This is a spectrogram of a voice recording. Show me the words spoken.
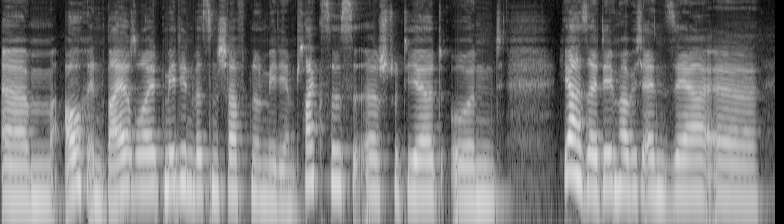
ähm, auch in Bayreuth Medienwissenschaften und Medienpraxis äh, studiert und ja, seitdem habe ich einen sehr äh,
